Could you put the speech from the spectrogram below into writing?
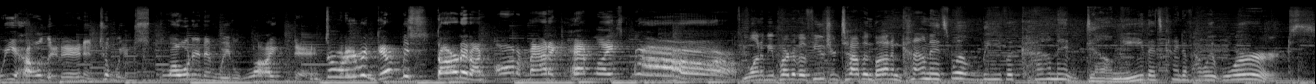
We held it in until we exploded and we liked it. Don't even get me started on automatic headlights. Ah! If you want to be part of a future top and bottom comments, well, leave a comment, dummy. That's kind of how it works.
